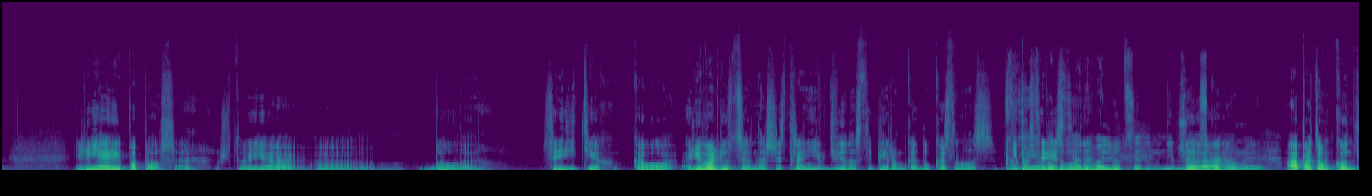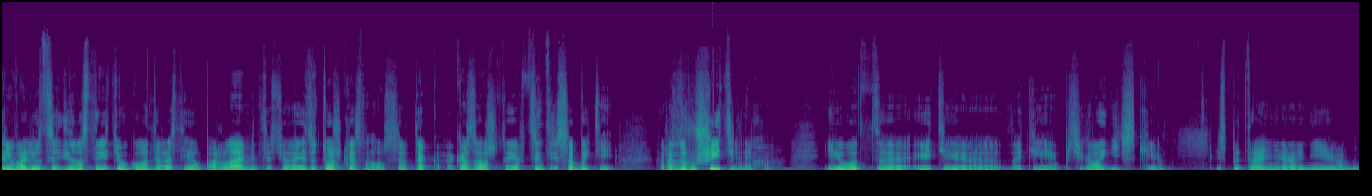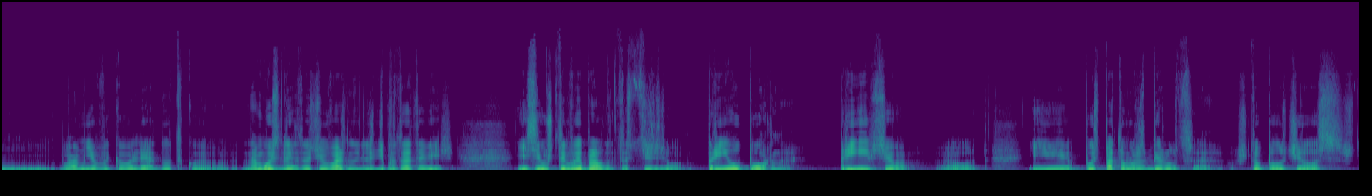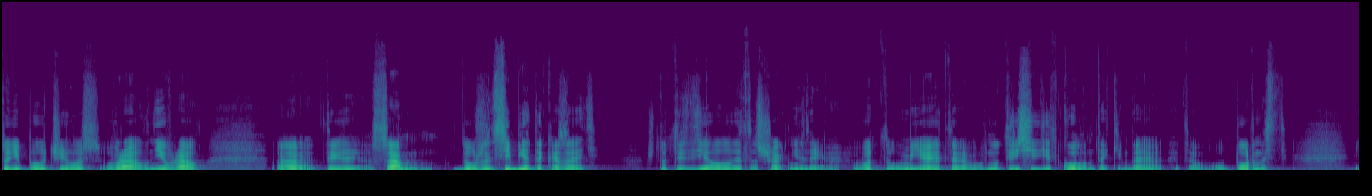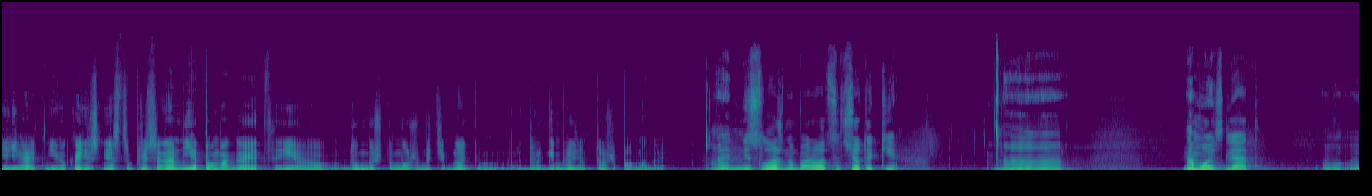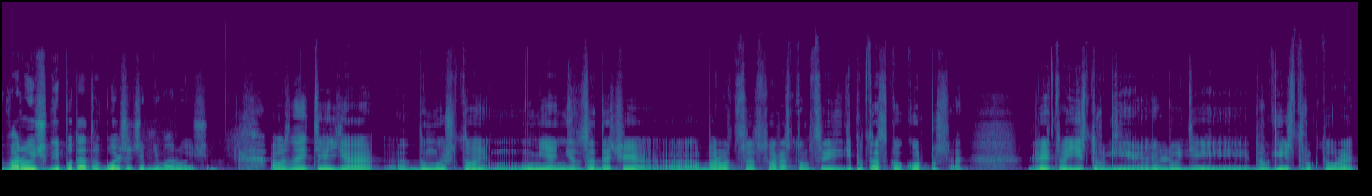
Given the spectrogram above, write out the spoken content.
или я ей попался, что я был среди тех, кого революция в нашей стране в 91 году коснулась как непосредственно. Я подумал, революция, думаю, ничего, да. помню. А потом контрреволюция 93 -го года, расстрел парламента, все это тоже коснулось. Вот так оказалось, что я в центре событий разрушительных. И вот э, эти э, такие психологические испытания, они во мне выковали одну такую, на мой взгляд, очень важную для депутата вещь. Если уж ты выбрал эту стезю, при при все. Вот. И пусть потом разберутся, что получилось, что не получилось, врал, не врал. А ты сам должен себе доказать, что ты сделал этот шаг не зря. Вот у меня это внутри сидит колом таким, да, это упорность. И я от нее, конечно, не отступлюсь. Она мне помогает. И я думаю, что, может быть, и многим другим людям тоже помогает. А несложно бороться. Все-таки, а, на мой взгляд, ворующих депутатов больше, чем не ворующих. А вы знаете, я э, думаю, что у меня нет задачи э, бороться с воровством среди депутатского корпуса. Для этого есть другие люди и другие структуры.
